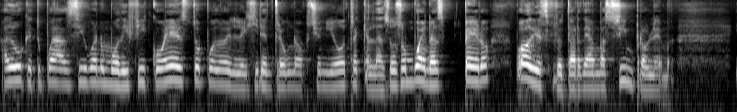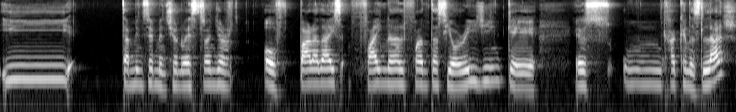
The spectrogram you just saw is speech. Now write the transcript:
algo que tú puedas decir, bueno, modifico esto, puedo elegir entre una opción y otra, que las dos son buenas, pero puedo disfrutar de ambas sin problema. Y también se mencionó Stranger of Paradise Final Fantasy Origin, que es un hack and slash.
